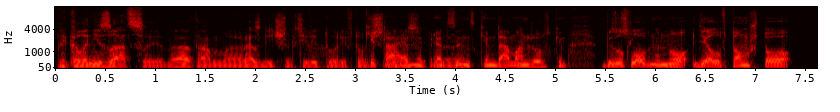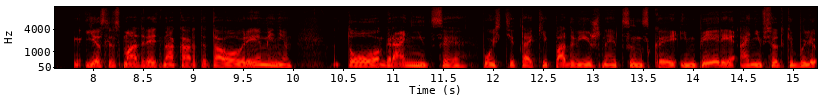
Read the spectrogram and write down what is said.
при колонизации да, там, э, различных территорий, в том Китаем, числе... например, да. цинским, да, манжурским. Безусловно. Но дело в том, что если смотреть на карты того времени, то границы, пусть и такие подвижные Цинской империи, они все-таки были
